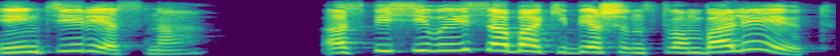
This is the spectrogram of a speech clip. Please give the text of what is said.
Интересно, а спесивые собаки бешенством болеют?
